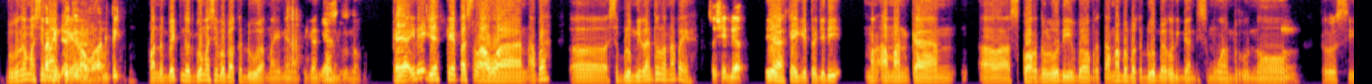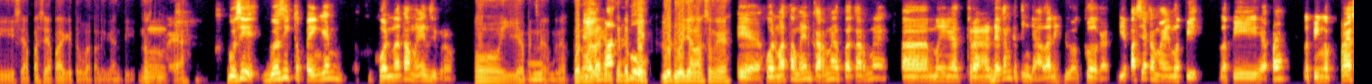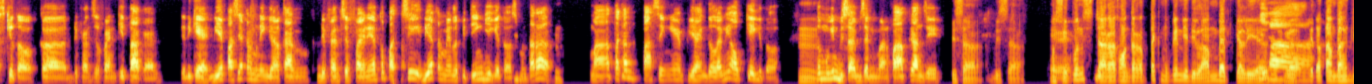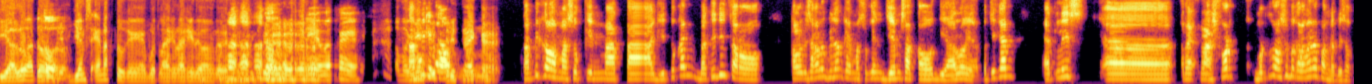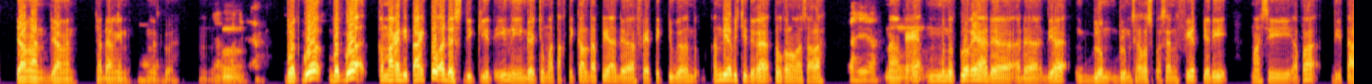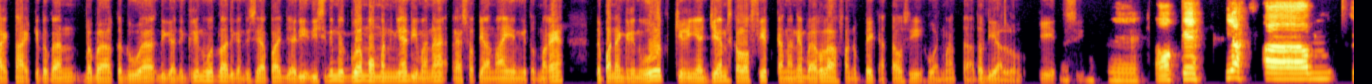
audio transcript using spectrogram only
Bruno masih Van main dari ya, awal. Van de Beek. Van de Beek menurut gue masih babak kedua mainnya nanti gantiin Yes. Bruno. Kayak ini aja, kayak pas lawan apa? eh sebelum Milan tuh lawan apa ya? Sociedad. Iya kayak gitu. Jadi mengamankan eh, skor dulu di babak pertama, babak kedua baru diganti semua Bruno, Hmm. Terus si siapa-siapa gitu bakal diganti. Menurut Hmm. gue ya. Gue sih gue sih kepengen Juan Mata main sih bro. Oh iya benar Hmm. benar. Juan Mata aduh. Beek dua-duanya langsung ya. Iya, Juan Mata main karena apa? Karena eh, mengingat Granada kan ketinggalan nih dua gol kan. Dia pasti akan main lebih lebih apa? Lebih ngepres gitu ke defensive line kita kan. Jadi kayak dia pasti akan meninggalkan defensive line-nya tuh pasti dia akan main lebih tinggi gitu. Sementara Hmm. Mata kan passingnya behind the line-nya oke gitu. Hmm, Itu mungkin bisa bisa dimanfaatkan sih. bisa bisa. Iya. Meskipun secara counter attack mungkin jadi lambat kali ya. Tinggal Kita tambah Diallo atau Betul. Ben James enak tuh kayak buat lari-lari doang tuh. Iya makanya. Tapi Giroud kalau- jadi striker. tapi kalau masukin mata gitu kan berarti ditaruh kalau misalkan lu bilang kayak masukin James atau Diallo ya berarti kan at least eh Ra- Rashford menurut lu Rashford bakal main apa enggak besok Jangan, jangan cadangin Iya. menurut gua. Ya, Hmm. ya. Buat gue, buat gue kemarin ditarik tuh ada sedikit ini, nggak cuma taktikal tapi ada fatigue juga kan. Kan dia habis cedera tuh kalau nggak salah. Ya, iya. Nah, kayak Hmm. menurut gue kayak ada ada dia belum belum 100% fit jadi masih apa ditarik-tarik gitu kan babak kedua diganti Greenwood lah diganti siapa jadi di sini menurut gue momennya di mana Rashford jangan main gitu makanya depannya Greenwood kirinya James kalau fit kanannya barulah Van de Beek atau si Juan Mata atau Diallo gitu sih Oke, oke. Iya, em,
